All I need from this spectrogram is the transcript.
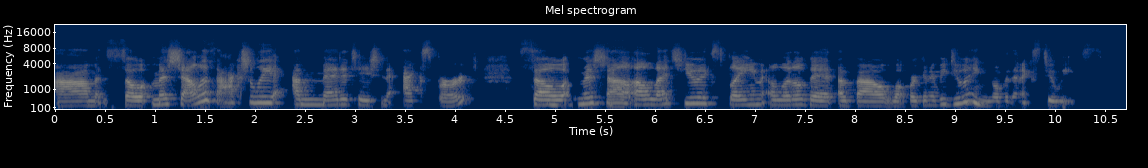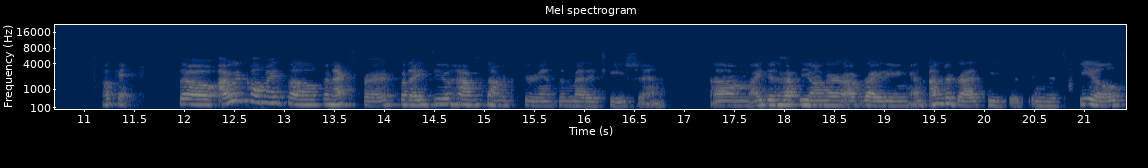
Um, so, Michelle is actually a meditation expert. So, mm-hmm. Michelle, I'll let you explain a little bit about what we're going to be doing over the next two weeks. Okay. So, I would call myself an expert, but I do have some experience in meditation. Um, I did have the honor of writing an undergrad thesis in this field.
